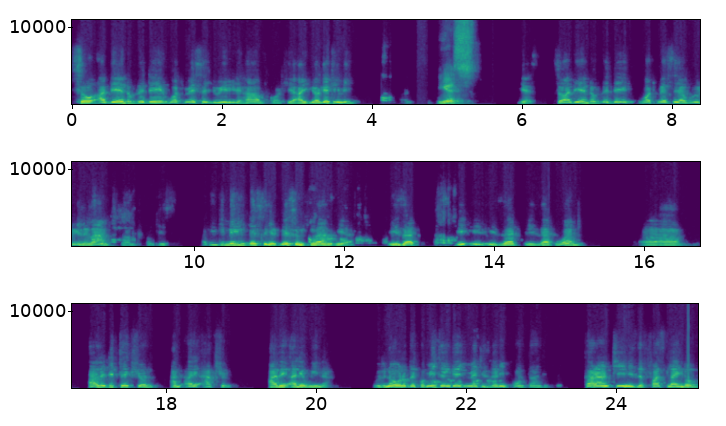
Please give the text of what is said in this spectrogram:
So at the end of the day, what message do we really have here? Are, you are getting me? Yes. Yes. So at the end of the day, what message have we really learned from, from this? I think the main lesson, lesson to learn here is that is that is that one uh, early detection and early action are the early winner. We've known of the community engagement is very important. Quarantine is the first line of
